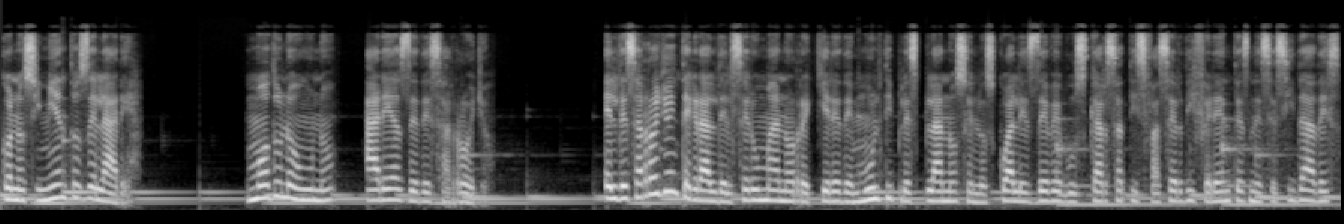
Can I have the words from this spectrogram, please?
Conocimientos del área. Módulo 1. Áreas de desarrollo. El desarrollo integral del ser humano requiere de múltiples planos en los cuales debe buscar satisfacer diferentes necesidades,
